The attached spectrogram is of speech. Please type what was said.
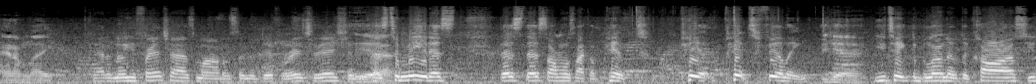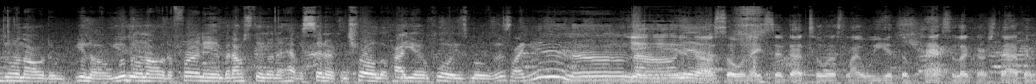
and I'm like, Got to know your franchise models and the differentiation. Yeah. Because to me, that's that's that's almost like a pimped, pimp, pimped feeling. yeah, You take the blunt of the cost. You're doing all of the, you know, you're doing all of the front end, but I'm still gonna have a center of control of how your employees move. It's like, yeah, no, yeah, no, yeah, yeah. yeah. No, so when they said that to us, like we get to hand select our staff, and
